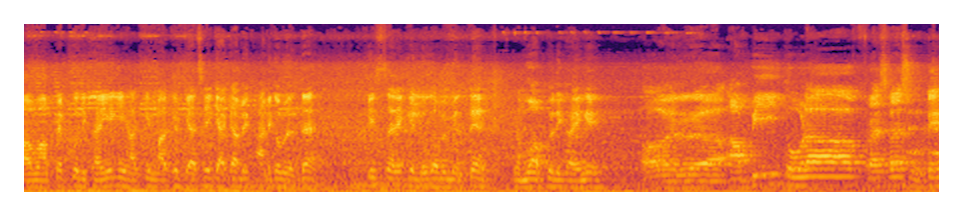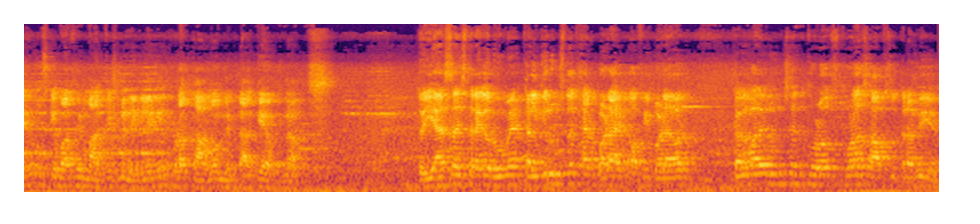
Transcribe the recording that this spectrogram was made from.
और वहाँ पे आपको दिखाएँगे कि यहाँ की मार्केट कैसी है क्या क्या हमें खाने को मिलता है, किस तरह के लोग हमें मिलते हैं, हम वो आपको दिखाएँगे। और आप भी थोड़ा फ्रेश फ्रेश होते हैं, उसके बाद फिर मार्केट में निकलेंगे, थोड़ा काम वाम निपटा के अपना। तो ये ऐसा इस तरह का रूम है। कल के रूम से तो खैर बड़ा है, काफ़ी बड़ा है, और कल वाले रूम से तो थोड़ा थोड़ा साफ़ सुथरा भी है।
